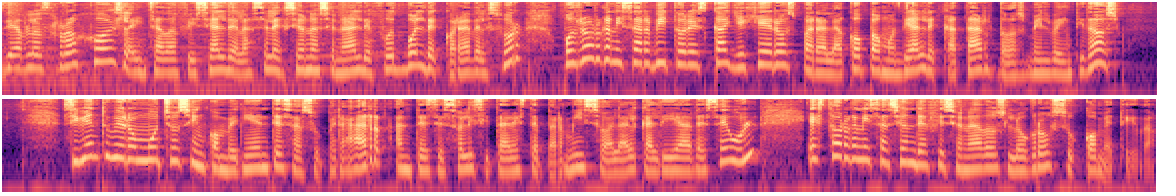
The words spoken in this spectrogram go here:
Diablos Rojos, la hinchada oficial de la Selección Nacional de Fútbol de Corea del Sur, podrá organizar vítores callejeros para la Copa Mundial de Qatar 2022. Si bien tuvieron muchos inconvenientes a superar antes de solicitar este permiso a la alcaldía de Seúl, esta organización de aficionados logró su cometido.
